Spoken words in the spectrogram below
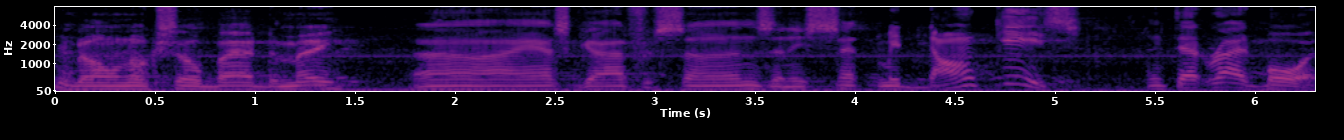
You don't look so bad to me. Uh, I asked God for sons, and he sent me donkeys. Ain't that right, boys?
